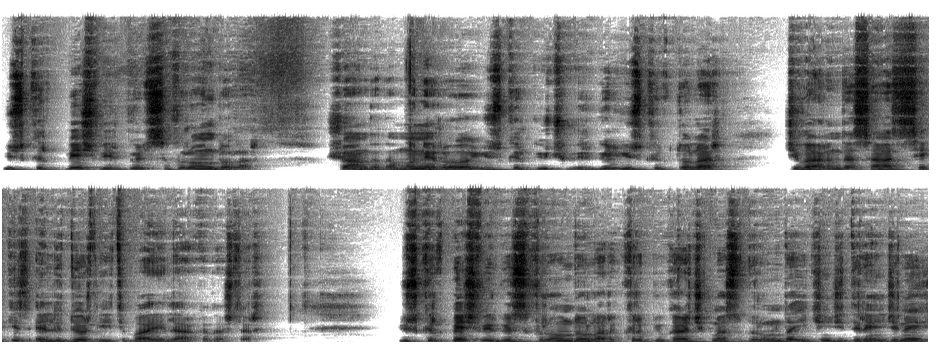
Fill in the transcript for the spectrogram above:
145,010 dolar. Şu anda da Monero 143,140 dolar civarında saat 8.54 itibariyle arkadaşlar. 145,010 doları kırıp yukarı çıkması durumunda ikinci direncini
